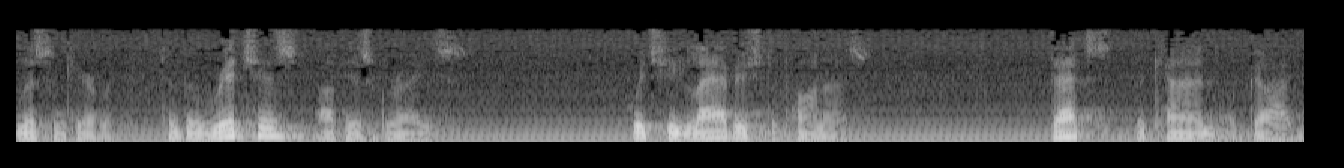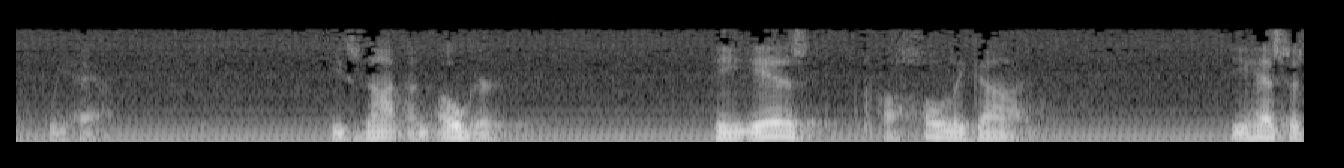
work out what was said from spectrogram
listen carefully, to the riches of his grace, which he lavished upon us. That's the kind of God we have. He's not an ogre. He is a holy God. He has such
